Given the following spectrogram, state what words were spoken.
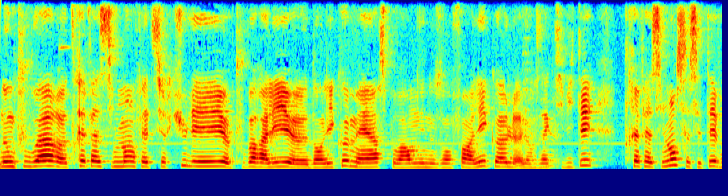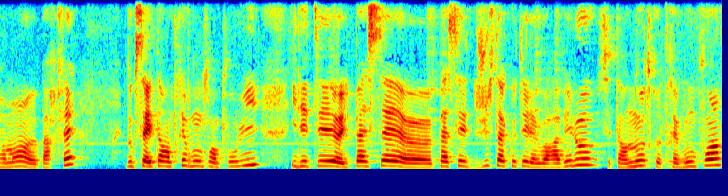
donc pouvoir très facilement en fait circuler, pouvoir aller dans les commerces, pouvoir emmener nos enfants à l'école, à leurs activités, très facilement, ça c'était vraiment parfait. Donc ça a été un très bon point pour lui. Il, était, euh, il passait, euh, passait juste à côté de la Loire à vélo, c'était un autre très bon point.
